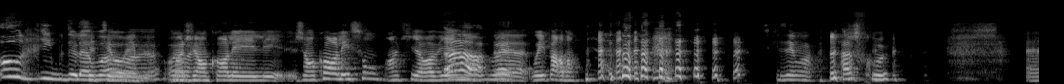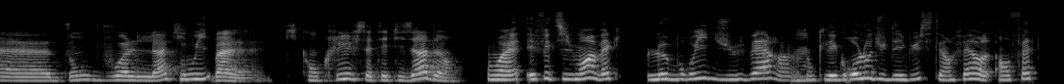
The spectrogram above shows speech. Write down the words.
horrible de la voir. C'était horrible. Moi j'ai encore les, j'ai encore les sons hein, qui reviennent. Ah, euh, oui pardon. Excusez-moi. Affreux. Euh, donc voilà qui, oui. bah, qui conclut cet épisode. Ouais, effectivement, avec le bruit du verre, euh, mmh. donc les gros lots du début, c'était en fait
